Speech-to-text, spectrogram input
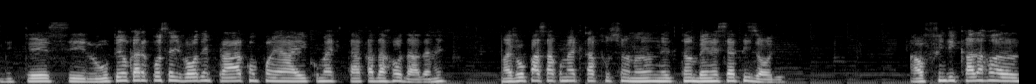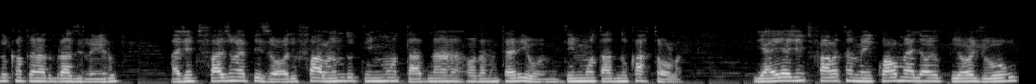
de ter esse loop. Eu quero que vocês voltem para acompanhar aí como é que está cada rodada, né? Mas vou passar como é que está funcionando nele, também nesse episódio. Ao fim de cada rodada do Campeonato Brasileiro, a gente faz um episódio falando do time montado na rodada anterior, no time montado no Cartola. E aí a gente fala também qual o melhor e o pior jogo,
